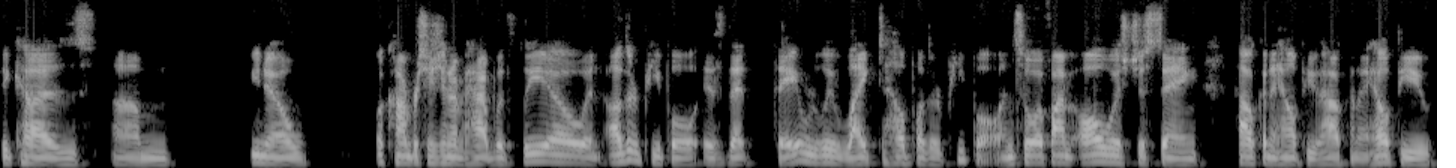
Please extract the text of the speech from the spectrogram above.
because um, you know a conversation I've had with Leo and other people is that they really like to help other people. And so if I'm always just saying, How can I help you? How can I help you?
